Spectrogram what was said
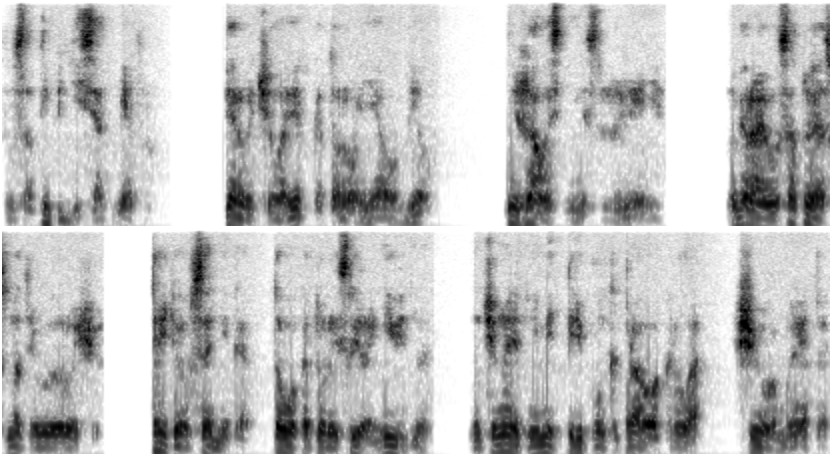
С высоты 50 метров. Первый человек, которого я убил. Ни жалости, ни сожаления. Набираю высоту и осматриваю рощу. Третьего всадника, того, который с Лирой не видно, начинает неметь перепонка правого крыла. Чего бы это?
